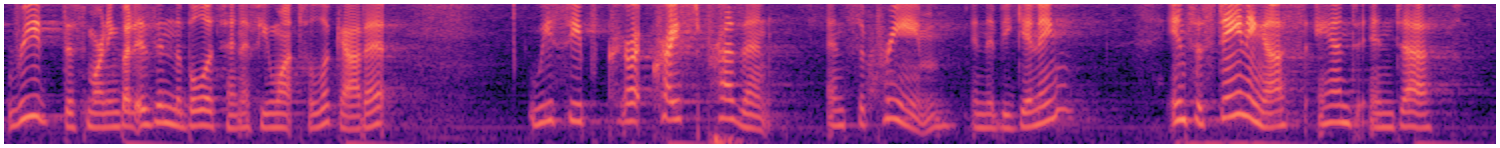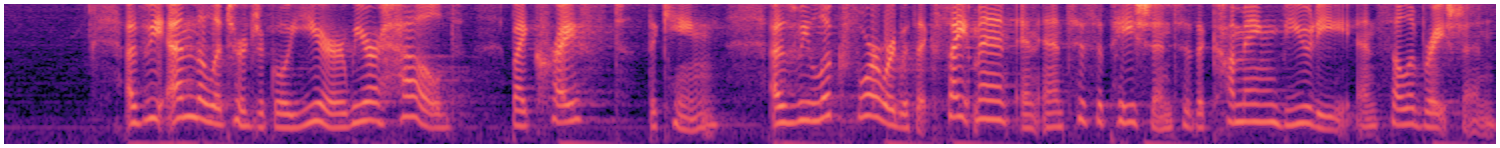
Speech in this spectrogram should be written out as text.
read this morning but is in the bulletin if you want to look at it, we see Christ present and supreme in the beginning, in sustaining us, and in death. As we end the liturgical year, we are held by Christ the King as we look forward with excitement and anticipation to the coming beauty and celebration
